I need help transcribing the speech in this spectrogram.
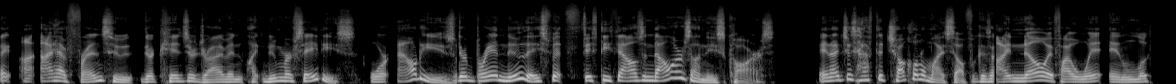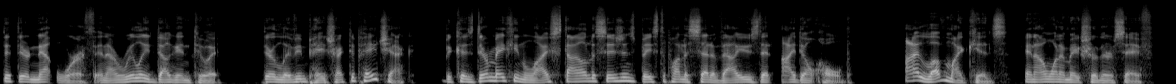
Like, I have friends who their kids are driving like new Mercedes or Audis. They're brand new. They spent $50,000 on these cars. And I just have to chuckle to myself because I know if I went and looked at their net worth and I really dug into it, they're living paycheck to paycheck because they're making lifestyle decisions based upon a set of values that I don't hold. I love my kids and I want to make sure they're safe.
